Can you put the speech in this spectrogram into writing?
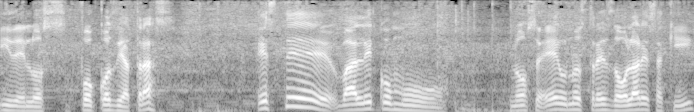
y de los focos de atrás. Este vale como, no sé, unos 3 dólares aquí.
